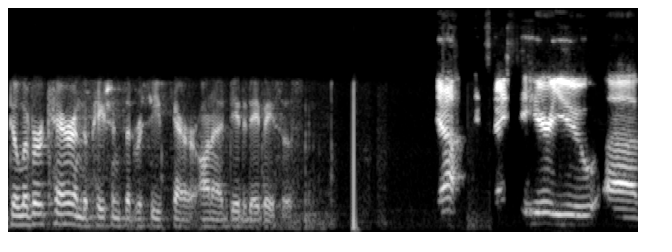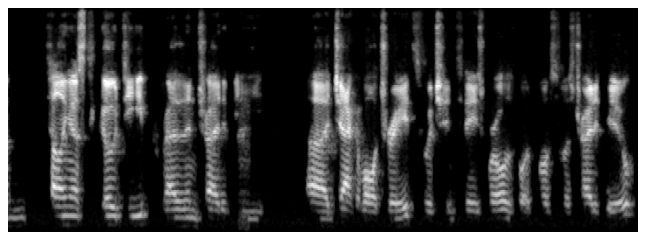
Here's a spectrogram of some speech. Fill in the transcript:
deliver care and the patients that receive care on a day-to-day basis. Yeah, it's nice to hear you um, telling us to go deep rather than try to be uh, jack of all trades, which in today's world is what most of us try to do.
